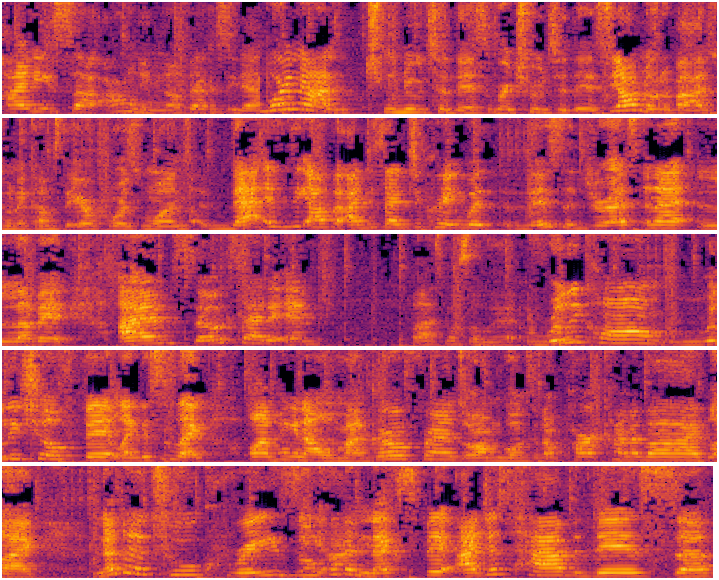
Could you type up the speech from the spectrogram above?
high knee sock. I don't even know if y'all can see that. We're not new to this. We're true to this. Y'all know the vibes when it comes to Air Force Ones. That is the outfit I decided to create with this dress and I love it. I am so excited and Wow, that smells so good. Really calm, really chill fit. Like this is like, oh, I'm hanging out with my girlfriends or I'm going to the park kind of vibe. Like nothing too crazy. So for the next fit, I just have this uh,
